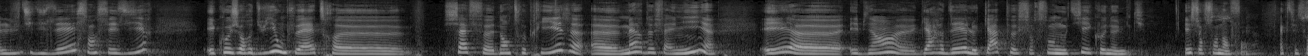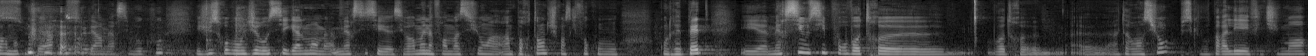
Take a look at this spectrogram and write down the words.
l'utiliser, s'en saisir, et qu'aujourd'hui, on peut être chef d'entreprise, mère de famille, et, et bien, garder le cap sur son outil économique et sur son enfant accessoirement. Super, super, merci beaucoup. Et juste rebondir aussi également, merci, c'est vraiment une information importante, je pense qu'il faut qu'on le répète. Et euh, merci aussi pour votre, euh, votre euh, intervention, puisque vous parlez effectivement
